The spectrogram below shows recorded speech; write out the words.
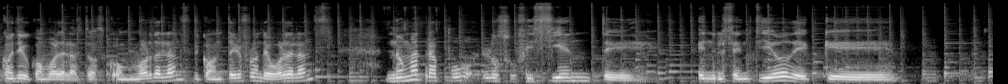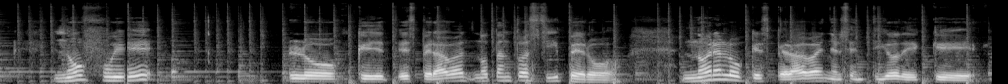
con, digo con Borderlands 2, con Borderlands, con Tale from the Borderlands, no me atrapó lo suficiente en el sentido de que no fue lo que esperaba, no tanto así, pero no era lo que esperaba en el sentido de que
